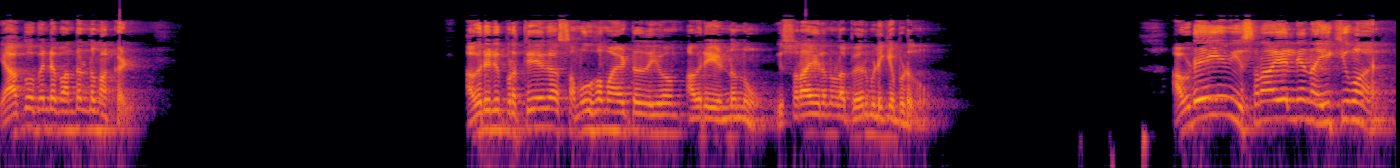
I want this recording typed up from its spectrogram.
യാക്കോബിന്റെ പന്ത്രണ്ട് മക്കൾ. അവരൊരു പ്രത്യേക സമൂഹമായിട്ട് ദൈവം അവരെ എണ്ണുന്നു. ഇസ്രായേൽ എന്നുള്ള പേർ വിളിക്കപ്പെടുന്നു. അവിടെയും ഇസ്രായേലിനെ നയിക്കുവാൻ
